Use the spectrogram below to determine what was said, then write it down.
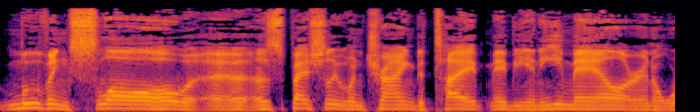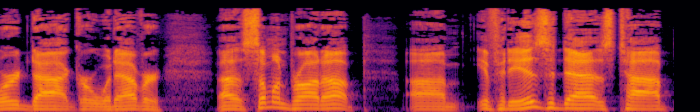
moving slow, uh, especially when trying to type maybe an email or in a Word doc or whatever. Uh, someone brought up um, if it is a desktop,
